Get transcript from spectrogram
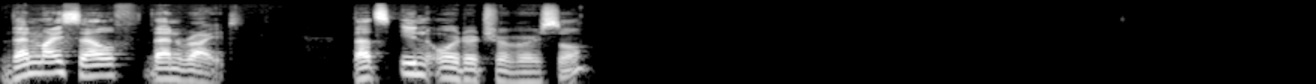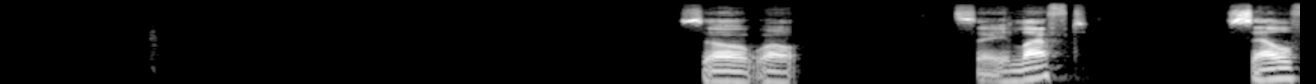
then myself, then right. That's in order traversal. So, well, say left, self,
